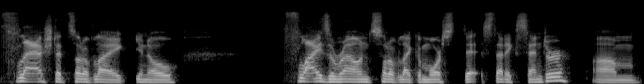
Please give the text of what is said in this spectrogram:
flash that sort of like you know flies around sort of like a more st- static center. Um,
